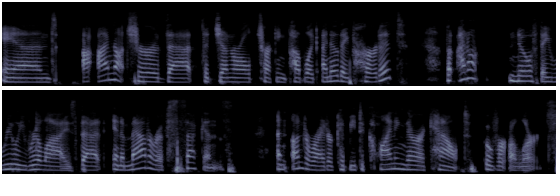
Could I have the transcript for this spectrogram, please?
And I, am not sure that the general trucking public, I know they've heard it, but I don't know if they really realize that in a matter of seconds, an underwriter could be declining their account over alerts.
